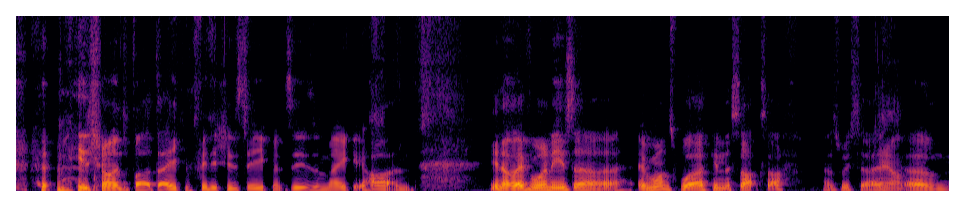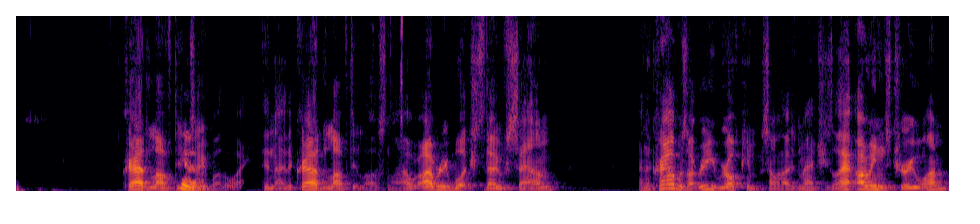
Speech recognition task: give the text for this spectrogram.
Miz trying to partake in finishing sequences and make it hot, and you know, everyone is uh everyone's working the socks off, as we say. Um, Crowd loved it You know. too, by the way, didn't they? The crowd loved it last night. I, I rewatched it over sound, and the crowd was like really rocking for some of those matches. Like that Owens Drew one,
